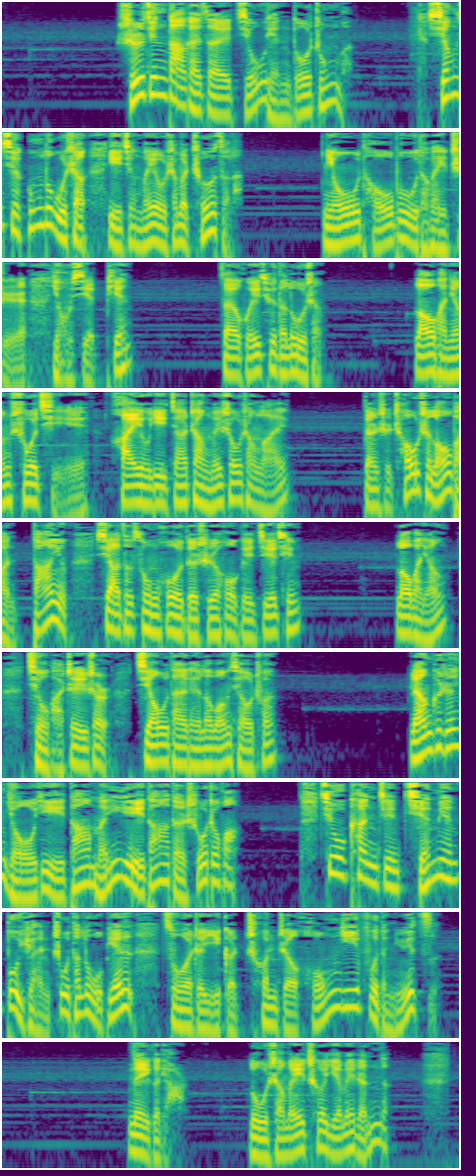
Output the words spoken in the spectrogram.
时间大概在九点多钟吧。乡下公路上已经没有什么车子了，牛头部的位置有些偏。在回去的路上，老板娘说起还有一家账没收上来，但是超市老板答应下次送货的时候给结清。老板娘就把这事儿交代给了王小川。两个人有一搭没一搭的说着话，就看见前面不远处的路边坐着一个穿着红衣服的女子。那个点儿，路上没车也没人的。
